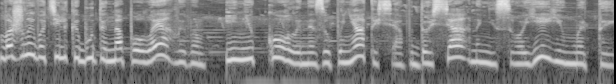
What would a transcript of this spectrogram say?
Важливо тільки бути наполегливим і ніколи не зупинятися в досягненні своєї мети.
